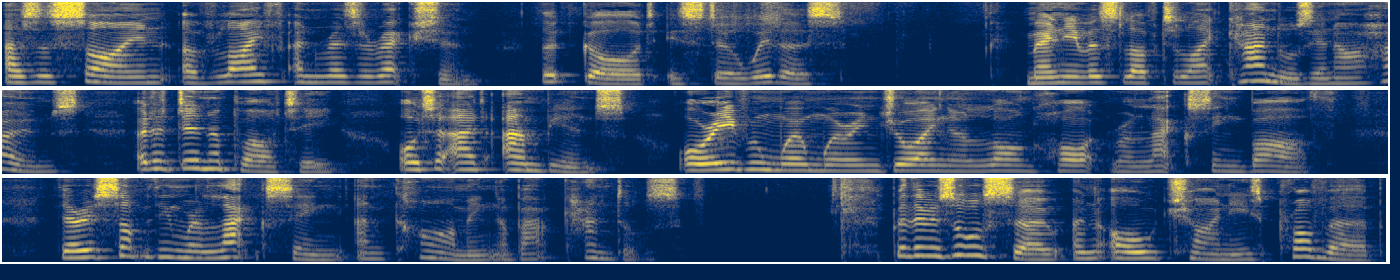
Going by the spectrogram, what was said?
as a sign of life and resurrection that God is still with us. Many of us love to light candles in our homes, at a dinner party, or to add ambience, or even when we're enjoying a long, hot, relaxing bath. There is something relaxing and calming about candles. But there is also an old Chinese proverb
